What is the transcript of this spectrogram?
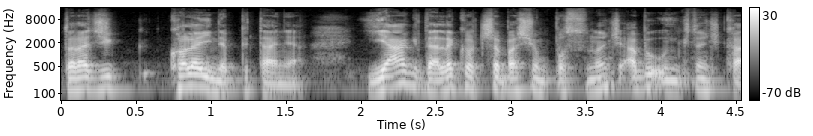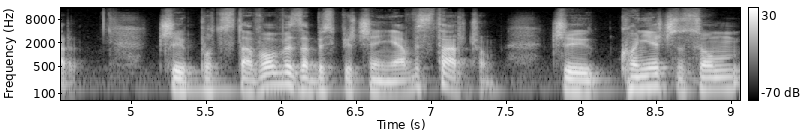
To radzi kolejne pytania. Jak daleko trzeba się posunąć, aby uniknąć kar? Czy podstawowe zabezpieczenia wystarczą? Czy konieczne są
